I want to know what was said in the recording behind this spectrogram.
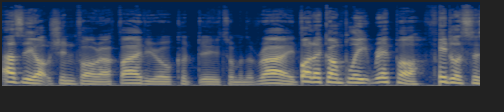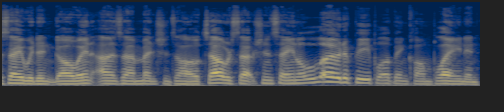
as the option for our 5 year old could do some of the rides. What a complete rip-off. Needless to say, we didn't go in, as I mentioned to hotel reception, saying a load of people have been complaining.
